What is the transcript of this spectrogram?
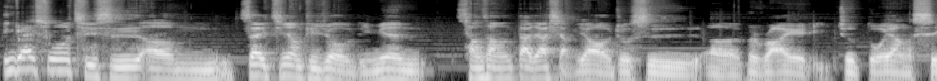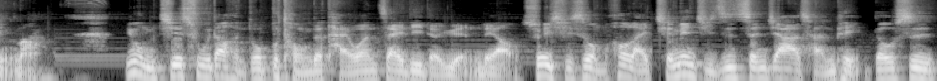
应该说，其实，嗯，在精酿啤酒里面，常常大家想要就是呃 variety 就多样性嘛，因为我们接触到很多不同的台湾在地的原料，所以其实我们后来前面几支增加的产品都是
